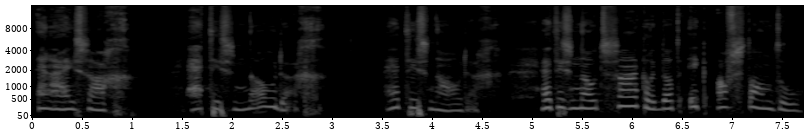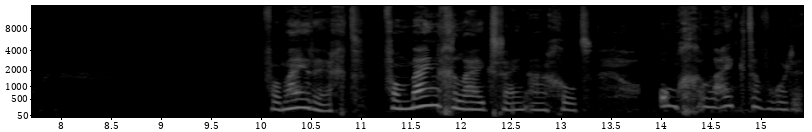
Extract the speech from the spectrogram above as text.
En hij zag, het is nodig. Het is nodig. Het is noodzakelijk dat ik afstand doe van mijn recht, van mijn gelijk zijn aan God, om gelijk te worden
